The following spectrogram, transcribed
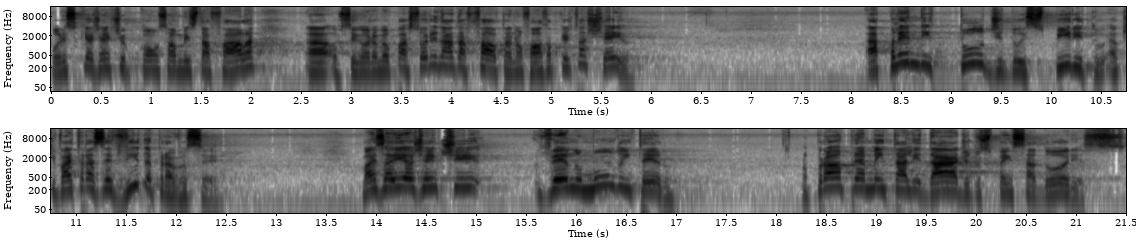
Por isso que a gente, como o salmista fala, ah, o Senhor é meu pastor e nada falta, não falta porque ele está cheio. A plenitude do Espírito é o que vai trazer vida para você. Mas aí a gente vê no mundo inteiro a própria mentalidade dos pensadores.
